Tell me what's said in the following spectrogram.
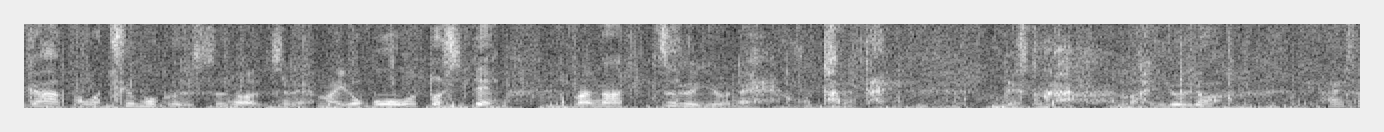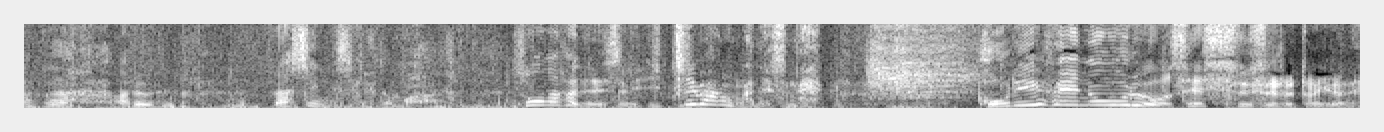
がこう注目するのはですね、まあ、予防として、まあ、ナッツ類をねこう食べたりですとかまあいろいろ対策があるらしいんですけれども。その中でですね一番がですねポリフェノールを摂取するというね、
